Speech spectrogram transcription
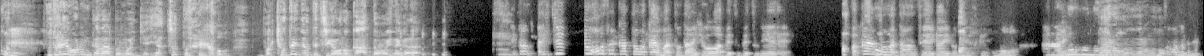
これ、二人おるんかなと思いきや、いや、ちょっとなんかこう、ば拠点によって違うのかと思いながら。えっと一応、大阪と和歌山と代表は別々に、あ和歌山は男性がいるんですけども、はい。なるほど。なるほど。そうなんです。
